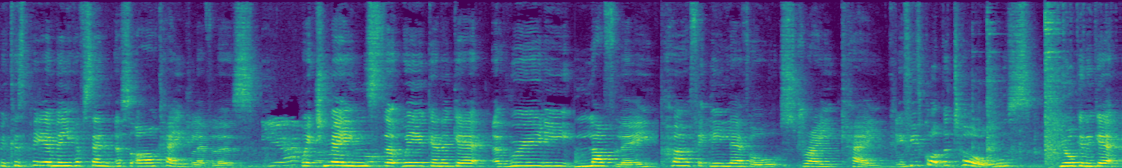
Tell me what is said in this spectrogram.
because PME have sent us our cake levelers. Yeah. Which means that we're going to get a really lovely, perfectly level, straight cake. If you've got the tools, you're going to get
